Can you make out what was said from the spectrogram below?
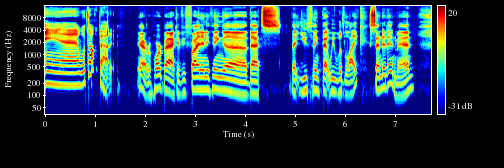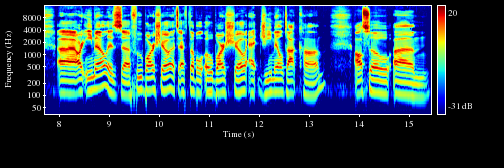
and we'll talk about it. Yeah. Report back if you find anything uh, that's that you think that we would like, send it in, man. Uh, our email is uh, foobarshow, that's F double O bar show at gmail.com. Also, um,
